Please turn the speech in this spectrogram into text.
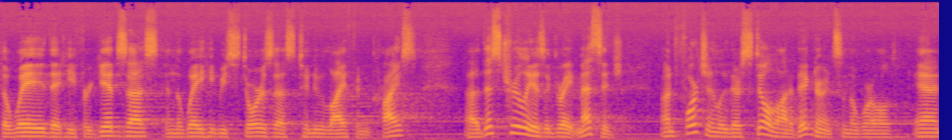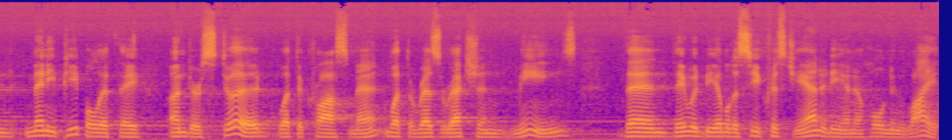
the way that He forgives us and the way He restores us to new life in Christ. Uh, this truly is a great message. Unfortunately, there's still a lot of ignorance in the world, and many people, if they understood what the cross meant, what the resurrection means, then they would be able to see Christianity in a whole new light.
